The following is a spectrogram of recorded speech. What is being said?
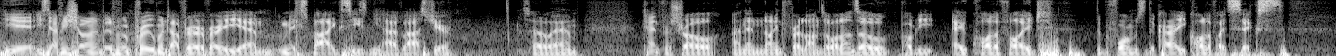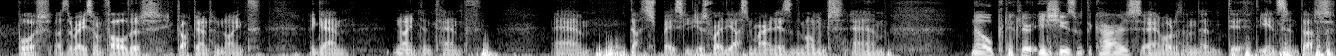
he, he's definitely shown a bit of improvement after a very um, mixed bag season he had last year. So, um, 10th for Stroll and then 9th for Alonso. Alonso probably out qualified the performance of the car. He qualified 6th, but as the race unfolded, dropped down to 9th. Again, 9th and 10th. Um, that's basically just where the Aston Martin is at the moment. Um, no particular issues with the cars, um, other than the, the, the, incident that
